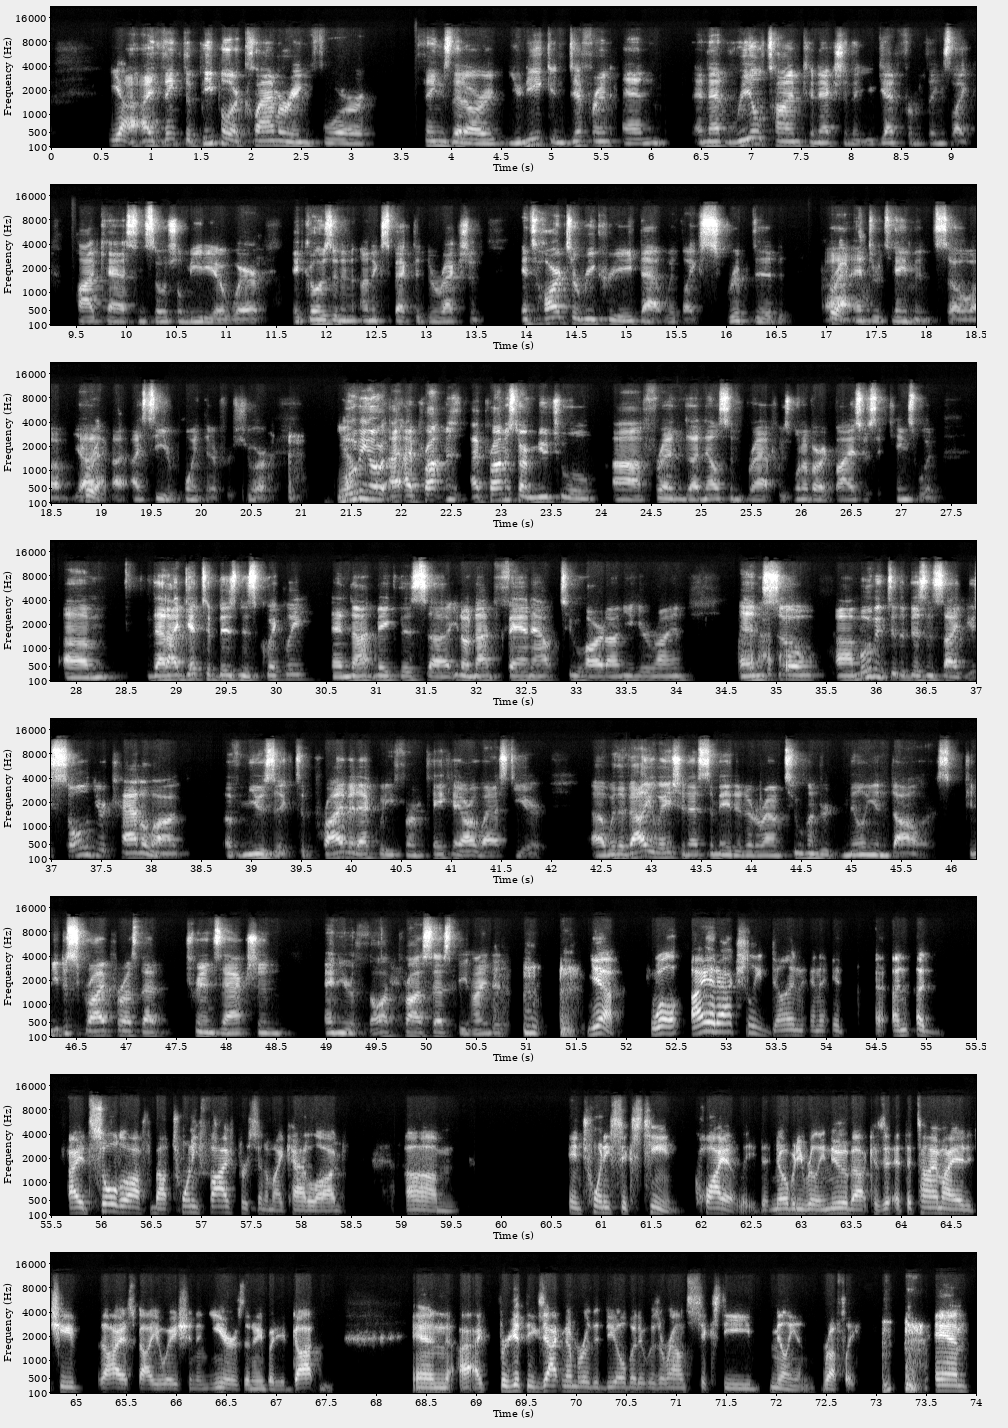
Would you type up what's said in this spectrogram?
Yeah. I think the people are clamoring for things that are unique and different and and that real time connection that you get from things like podcasts and social media where it goes in an unexpected direction it's hard to recreate that with like scripted uh, entertainment so uh, yeah I, I, see your point there for sure Yep. Moving over, I, I, promised I promised our mutual uh, friend uh, Nelson Braff, who's one of our advisors at Kingswood, um, that I'd get to business quickly and not make this, uh, you know, not fan out too hard on you here, Ryan. And so, uh, moving to the business side, you sold your catalog of music to private equity firm KKR last year, uh, with a valuation estimated at around two hundred million dollars. Can you describe for us that transaction? and your thought process behind it? yeah. Well, I had actually done an, a, a, a I had sold off about 25% of my catalog um, in 2016 quietly that nobody really knew about because at the time I had achieved the highest valuation in years that anybody had gotten. And I forget the exact number of the deal, but it was around 60 million roughly. and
